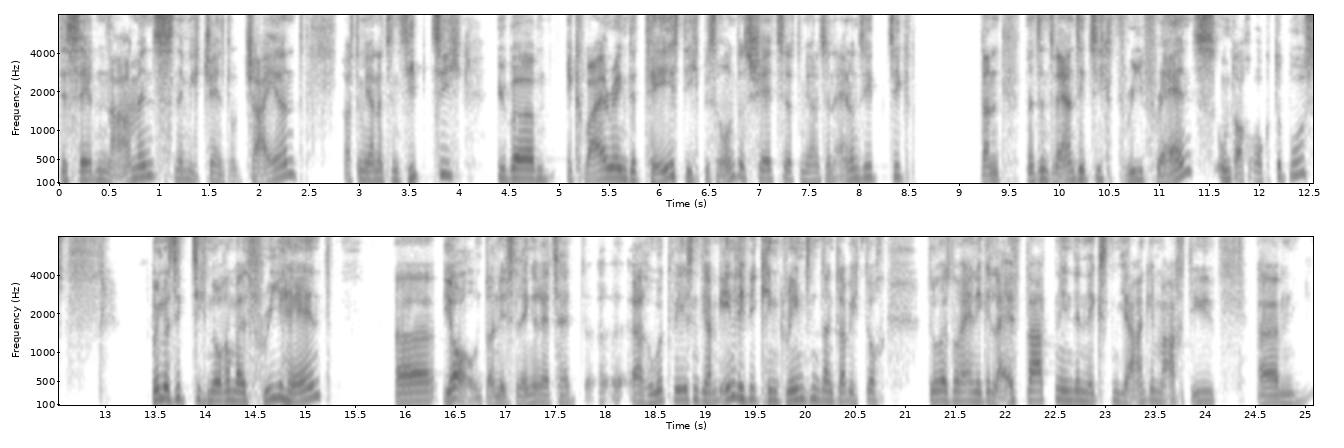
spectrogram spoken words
desselben Namens, nämlich Gentle Giant aus dem Jahr 1970, über Acquiring the Taste, die ich besonders schätze, aus dem Jahr 1971. Dann 1972 Three Friends und auch Octopus. 75 noch einmal Freehand. Äh, ja, und dann ist längere Zeit äh, Ruhe gewesen. Die haben ähnlich wie King Crimson dann, glaube ich, doch durchaus noch einige Live-Platten in den nächsten Jahren gemacht, die ähm,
